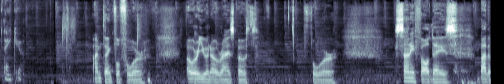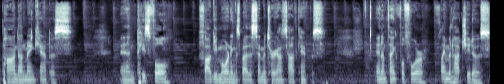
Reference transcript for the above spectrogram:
Thank you. I'm thankful for ORAU and ORISE both for sunny fall days by the pond on main campus and peaceful foggy mornings by the cemetery on South Campus. And I'm thankful for Flamin' Hot Cheetos.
